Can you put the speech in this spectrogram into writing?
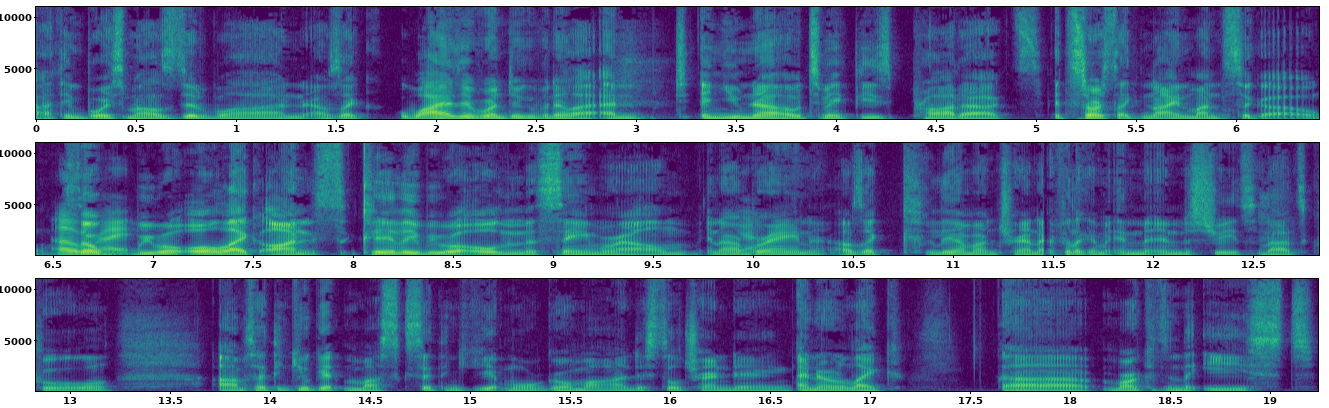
I think Boy Smells did one. I was like, why is everyone doing vanilla? And and you know, to make these products, it starts like nine months ago. Oh, so right. we were all like on. Clearly, we were all in the same realm in our yeah. brain. I was like, clearly, I'm on trend. I feel like I'm in the industry, so that's cool. Um, so I think you'll get musks. I think you get more gourmand is still trending. I know like uh, markets in the east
